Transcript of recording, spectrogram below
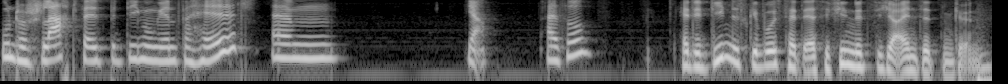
unter Schlachtfeldbedingungen verhält. Ähm, ja, also Hätte Dean es gewusst, hätte er sie viel nützlicher einsetzen können.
